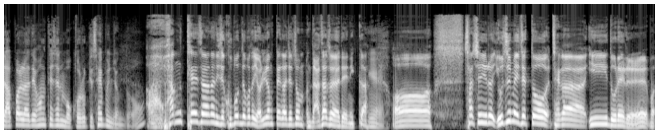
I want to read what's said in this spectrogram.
락 발라드의 황태자는 뭐 그렇게 세 분 정도. 아, 황태자는 이제 구본대보다 연령대가 이제 좀 낮아져야 되니까, 예. 어, 사실은 요즘에 이제 또 제가 이 노래를, 뭐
